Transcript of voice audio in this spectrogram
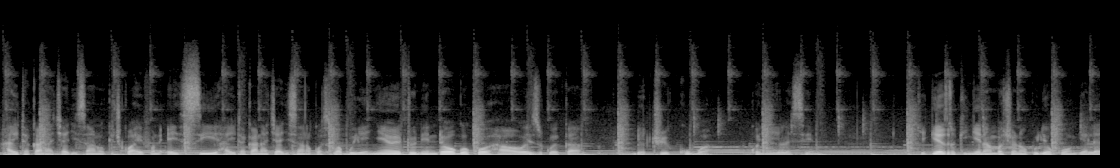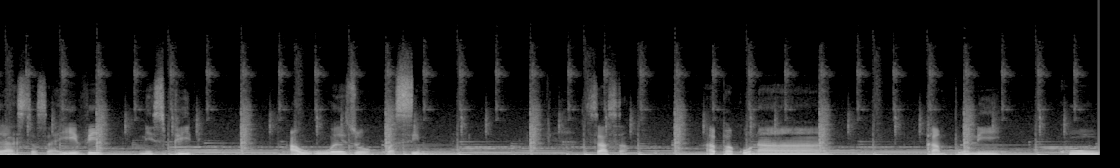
haitakaa na chaji sana. Ukichukua iPhone AC haitakaa na chaji sana, kwa sababu yenyewe tu ni ndogo, kwa hiyo hawawezi kuweka betri kubwa kwenye ile simu. Kigezo kingine ambacho nakuja kuongelea sasa hivi ni speed au uwezo wa simu. Sasa hapa kuna kampuni kuu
